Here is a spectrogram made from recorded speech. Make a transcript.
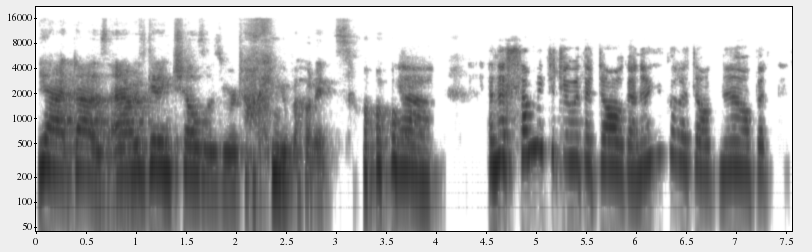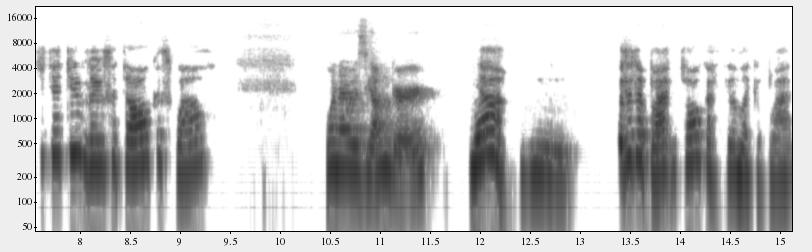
Yeah, it does. And I was getting chills as you were talking about it. So Yeah. And there's something to do with a dog. I know you've got a dog now, but did you lose a dog as well? When I was younger. Yeah. hmm Was it a black dog? I feel like a black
